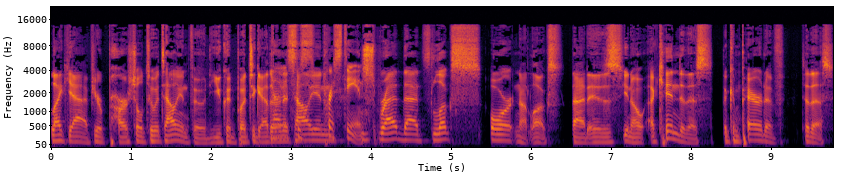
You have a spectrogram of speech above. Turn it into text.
Like, yeah, if you're partial to Italian food, you could put together No, an Italian pristine. spread that looks, or not looks, that is, you know, akin to this, the comparative to this.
